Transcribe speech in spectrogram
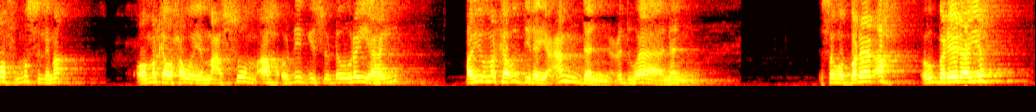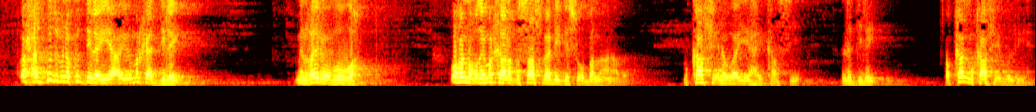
qof muslima oo marka waxa weeye macsuum ah oo dhiiggiisu dhowran yahay ayuu markaa u dilay camdan cudwaanan. Isagoo badrheedh ah oo u badrheedhaya oo xadgudubna ku dilaya ayuu markaa dilay. Min hayri ubuwa wuxuu noqday markaana qisaas baa dhiiggiisu u bannaanaaday. Mukaafi'na waa yahay kaasi la dilay. Oo kan mukaafi' buu leeyahay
